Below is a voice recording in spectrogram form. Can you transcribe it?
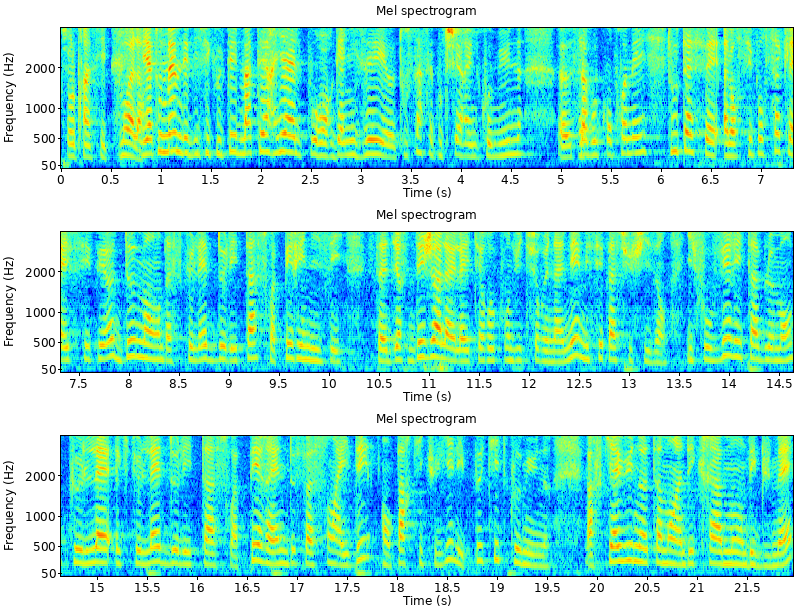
Sur le principe. Voilà. Mais il y a tout de même des difficultés matérielles pour organiser euh, tout ça. Ça coûte cher à une commune. Euh, ça, vous le comprenez? Tout à fait. Alors c'est pour ça que la FCPE demande à ce que l'aide de l'État soit pérennisée. C'est-à-dire que déjà là, elle a été reconduite sur une année, mais c'est pas suffisant. Il faut véritablement que l'aide de l'État soit pérenne de façon à aider en particulier les petites communes. Parce qu'il y a eu notamment un décret à Mont début mai,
